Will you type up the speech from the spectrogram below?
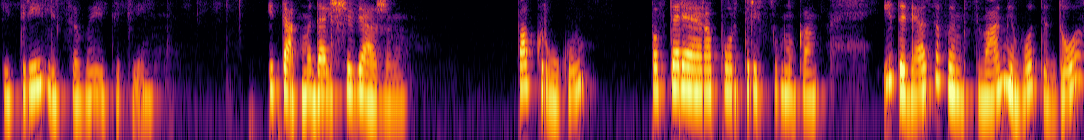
и 3 лицевые петли. Итак, мы дальше вяжем по кругу, повторяя раппорт рисунка, и довязываем с вами вот до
